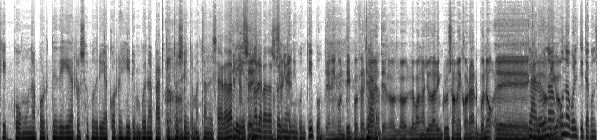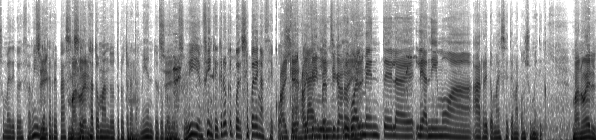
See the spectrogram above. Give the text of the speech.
que con un aporte de hierro se podría corregir en buena parte estos síntomas tan desagradables y eso no le va a dar sueño de ningún tipo. De ningún tipo, efectivamente, le van a ayudar incluso a mejorar. Bueno, eh, claro, una, vueltita con su médico de familia que repase si está tomando otro mm. tratamiento que puede influir, en fin, que creo que se pueden hacer cosas. Hay que, hay que investigar. ¿eh? igualmente le animo a, a retomar ese tema con su médico. Manuel,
